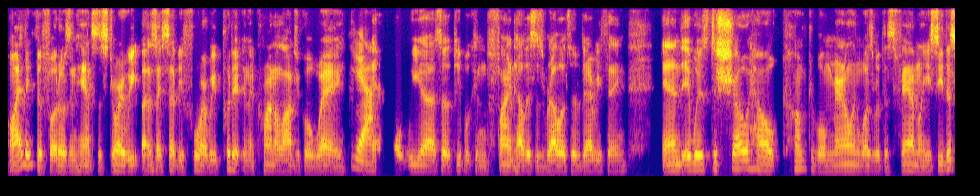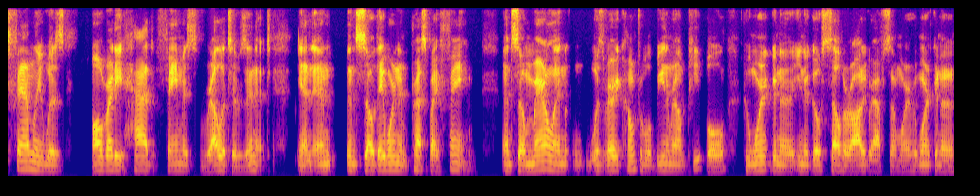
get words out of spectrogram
Oh, I think the photos enhance the story. We, as I said before, we put it in a chronological way. Yeah. And we uh, so that people can find how this is relative to everything and it was to show how comfortable marilyn was with this family you see this family was already had famous relatives in it and and and so they weren't impressed by fame and so marilyn was very comfortable being around people who weren't going to you know go sell her autograph somewhere who weren't going to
